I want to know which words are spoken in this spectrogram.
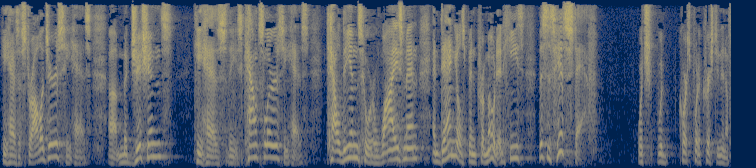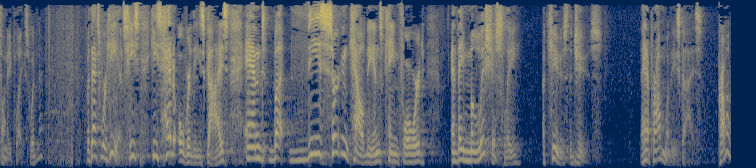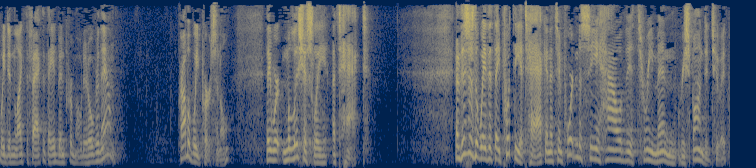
He has astrologers, he has uh, magicians, he has these counselors, he has Chaldeans who are wise men, and Daniel's been promoted. He's, this is his staff, which would, of course, put a Christian in a funny place, wouldn't it? But that's where he is. He's, he's head over these guys. And, but these certain Chaldeans came forward and they maliciously accused the Jews. They had a problem with these guys. Probably didn't like the fact that they had been promoted over them. Probably personal. They were maliciously attacked. And this is the way that they put the attack, and it's important to see how the three men responded to it.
